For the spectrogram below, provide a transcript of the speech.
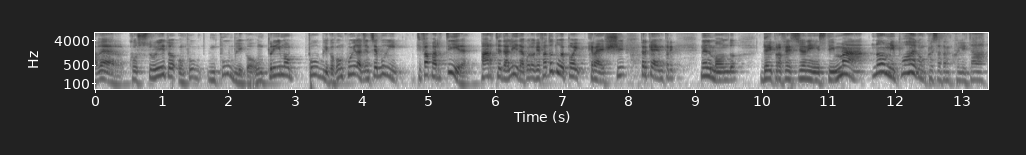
aver costruito un, pu- un, pubblico, un primo pubblico con cui l'agenzia Booking ti fa partire, parte da lì, da quello che hai fatto tu e poi cresci perché entri nel mondo dei professionisti. Ma non mi puoi con questa tranquillità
